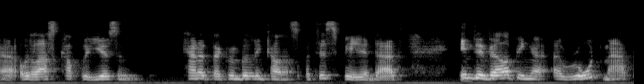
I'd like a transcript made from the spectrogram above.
uh, over the last couple of years and Canada Green Building Council participated in that in developing a, a roadmap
